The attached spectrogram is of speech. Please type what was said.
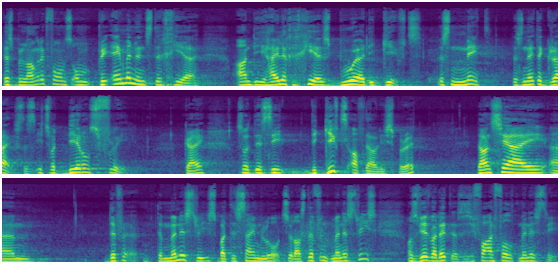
dis belangrik vir ons om preeminence te gee aan die Heilige Gees bo die gifts. Dis net dis net 'n grace. Dis iets wat deur ons vloei. Okay? So dis die die gifts of the Holy Spirit. Dan sê hy um different the ministries but the same Lord. So daar's different ministries. Ons weet wat dit is. Dis die fivefold ministry.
